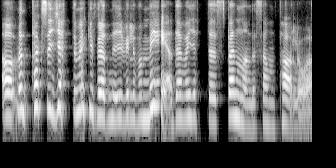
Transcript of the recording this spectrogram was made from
Ja, men tack så jättemycket för att ni ville vara med. Det var jättespännande samtal och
